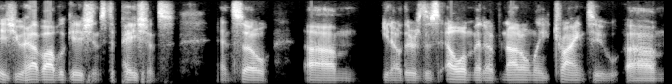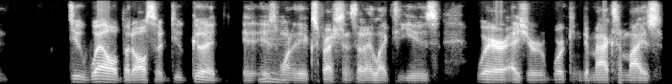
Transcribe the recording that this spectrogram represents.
is you have obligations to patients. And so um, you know there's this element of not only trying to um, do well but also do good is mm. one of the expressions that I like to use. Where as you're working to maximize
